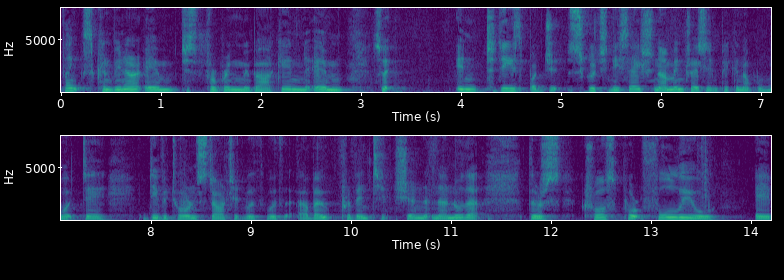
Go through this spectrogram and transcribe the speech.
Thanks, convener, um, just for bringing me back in. Um, so in today's budget scrutiny session, I'm interested in picking up on what uh, David Torrance started with, with about prevention. And I know that there's cross-portfolio uh,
